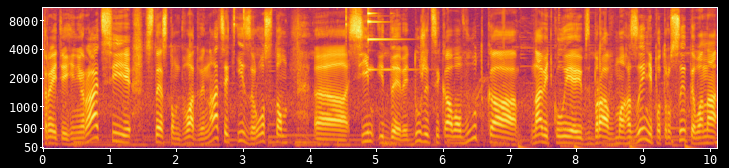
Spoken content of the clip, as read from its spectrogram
третьої генерації з тестом 2.12 і з ростом е, 7,9. Дуже цікава вудка. Навіть коли я її брав в магазині потрусити, вона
